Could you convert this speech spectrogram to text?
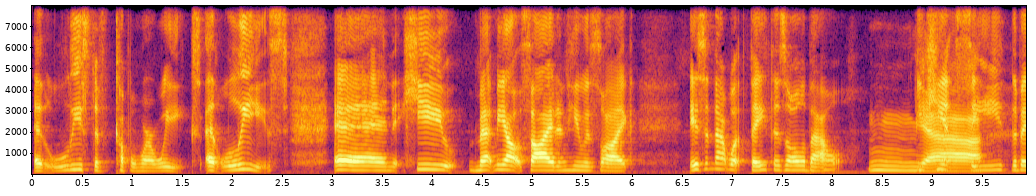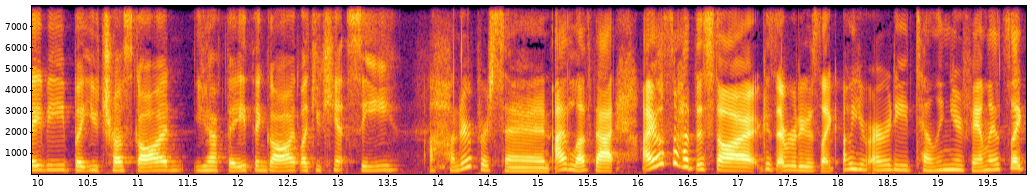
at least a couple more weeks, at least. And he met me outside and he was like, isn't that what faith is all about? You Mm, yeah. can't see the baby, but you trust God. You have faith in God. Like you can't see. A hundred percent. I love that. I also had this thought because everybody was like, "Oh, you're already telling your family." It's like,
